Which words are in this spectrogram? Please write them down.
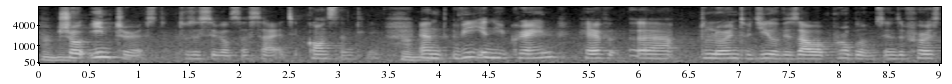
mm-hmm. show interest to the civil society constantly. Mm-hmm. And we in Ukraine have uh, to learn to deal with our problems in the first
